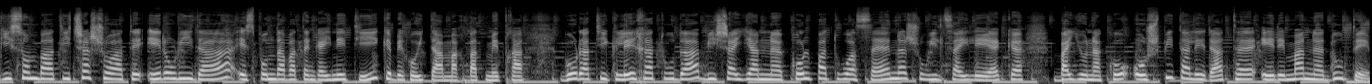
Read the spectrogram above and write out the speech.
gizon bat itxasoat erori da, esponda baten gainetik, behoita amak bat metra goratik leheratu da, bisaian kolpatua zen, suhiltzaileek baionako ospitalerat ereman dute.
